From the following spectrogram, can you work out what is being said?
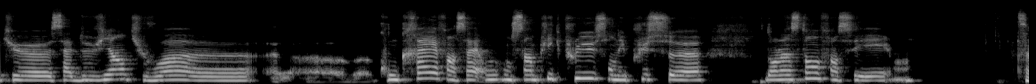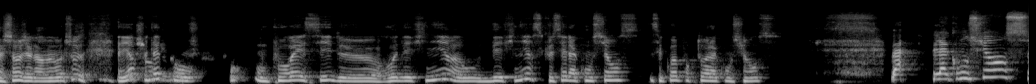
que, ça devient, tu vois, euh, concret. Enfin, on, s'implique plus, on est plus dans l'instant. Enfin, c'est Ça change énormément de choses. D'ailleurs, peut-être qu'on on- pourrait essayer de redéfinir ou définir ce que c'est la conscience. C'est quoi pour toi la conscience? Bah, la conscience,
